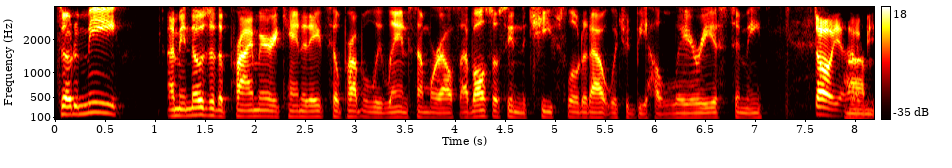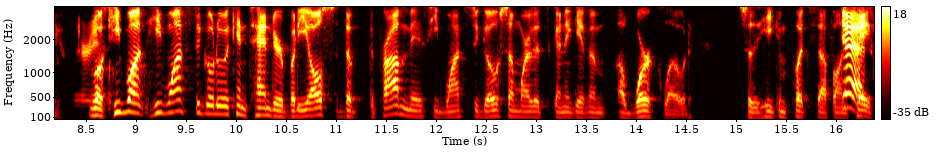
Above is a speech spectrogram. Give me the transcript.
So to me, I mean, those are the primary candidates. He'll probably land somewhere else. I've also seen the Chiefs floated out, which would be hilarious to me. Oh yeah, Um, be. Look, he want he wants to go to a contender, but he also the, the problem is he wants to go somewhere that's going to give him a workload so that he can put stuff on yeah, tape.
